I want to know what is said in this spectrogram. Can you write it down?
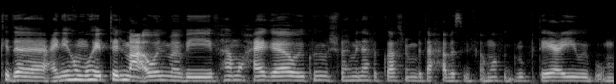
كده عينيهم وهي بتلمع أول ما بيفهموا حاجة ويكونوا مش فاهمينها في ال classroom بتاعها بس بيفهموها في ال group بتاعي ويبقوا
